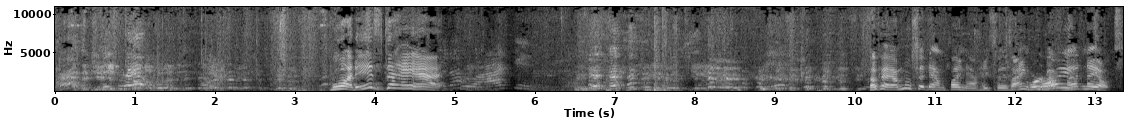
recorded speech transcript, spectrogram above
Alright, you need some help? What is that? Okay, I'm gonna sit down and play now. He says I ain't worried about nothing else.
